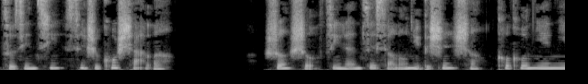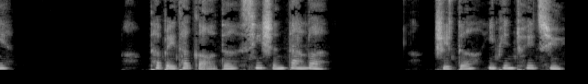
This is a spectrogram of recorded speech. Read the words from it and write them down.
左剑清像是哭傻了，双手竟然在小龙女的身上抠抠捏捏。他被他搞得心神大乱，只得一边推拒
